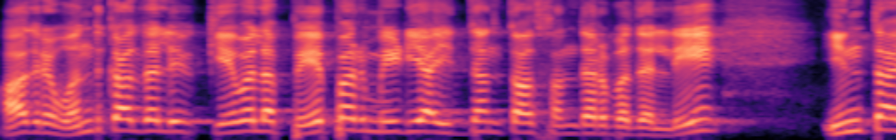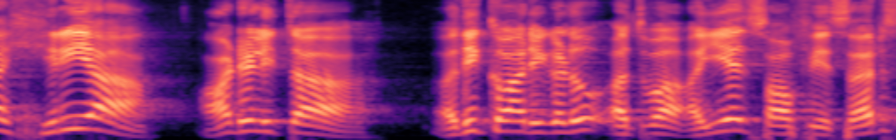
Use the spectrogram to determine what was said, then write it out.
ಆದರೆ ಒಂದು ಕಾಲದಲ್ಲಿ ಕೇವಲ ಪೇಪರ್ ಮೀಡಿಯಾ ಇದ್ದಂಥ ಸಂದರ್ಭದಲ್ಲಿ ಇಂಥ ಹಿರಿಯ ಆಡಳಿತ ಅಧಿಕಾರಿಗಳು ಅಥವಾ ಐ ಎ ಎಸ್ ಆಫೀಸರ್ಸ್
